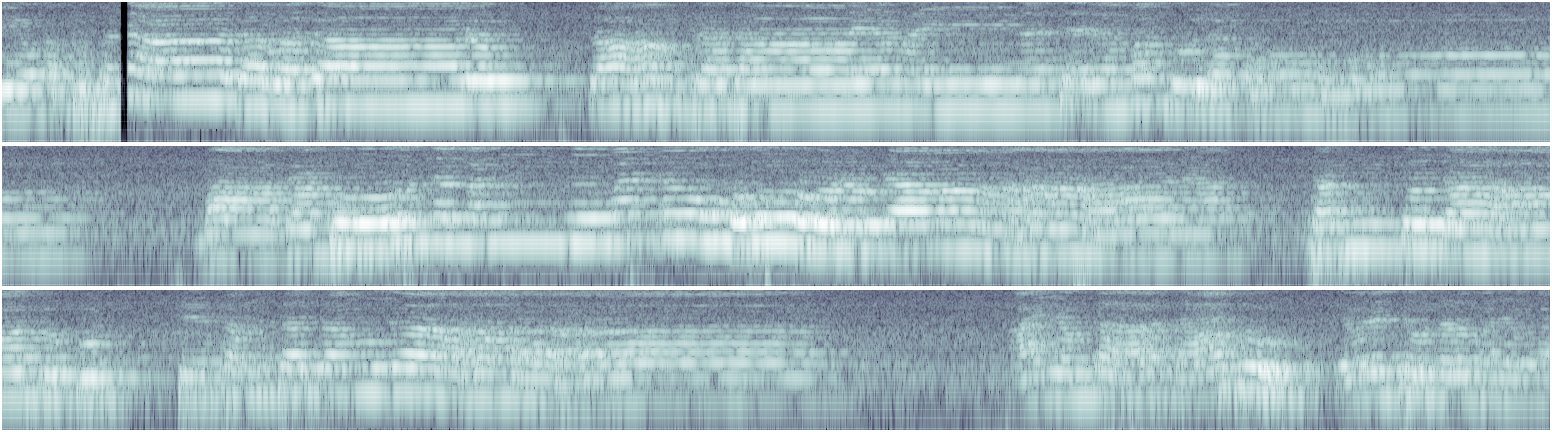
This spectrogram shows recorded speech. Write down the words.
ఈ యొక్క పుస్తకం గారు సాంప్రదాయమైన చరమగులము. మాఘపూర్ణమందు మండూరు ప్రమాణ సంతు దాసు పుట్టి సంతసముగా. ఆయన యొక్క దాసు ఎవరైతే ఉన్నాడో మన యొక్క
